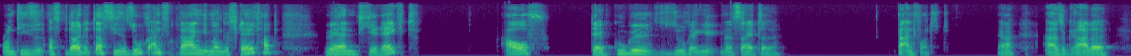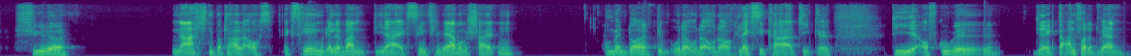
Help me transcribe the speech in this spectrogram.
Und diese, was bedeutet das? Diese Suchanfragen, die man gestellt hat, werden direkt auf der Google-Suchergebnisseite beantwortet. Ja, also gerade für Nachrichtenportale auch extrem relevant, die ja extrem viel Werbung schalten. Und wenn dort oder, oder, oder auch Lexika-Artikel, die auf Google direkt beantwortet werden,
